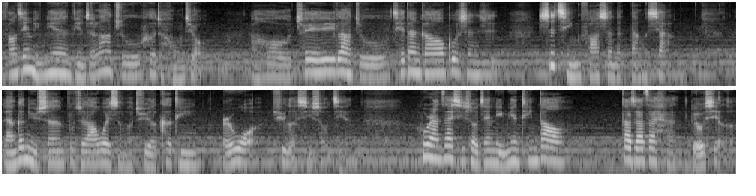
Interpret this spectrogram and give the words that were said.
房间里面点着蜡烛，喝着红酒，然后吹蜡烛、切蛋糕、过生日。事情发生的当下，两个女生不知道为什么去了客厅，而我去了洗手间。忽然在洗手间里面听到大家在喊流血了，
